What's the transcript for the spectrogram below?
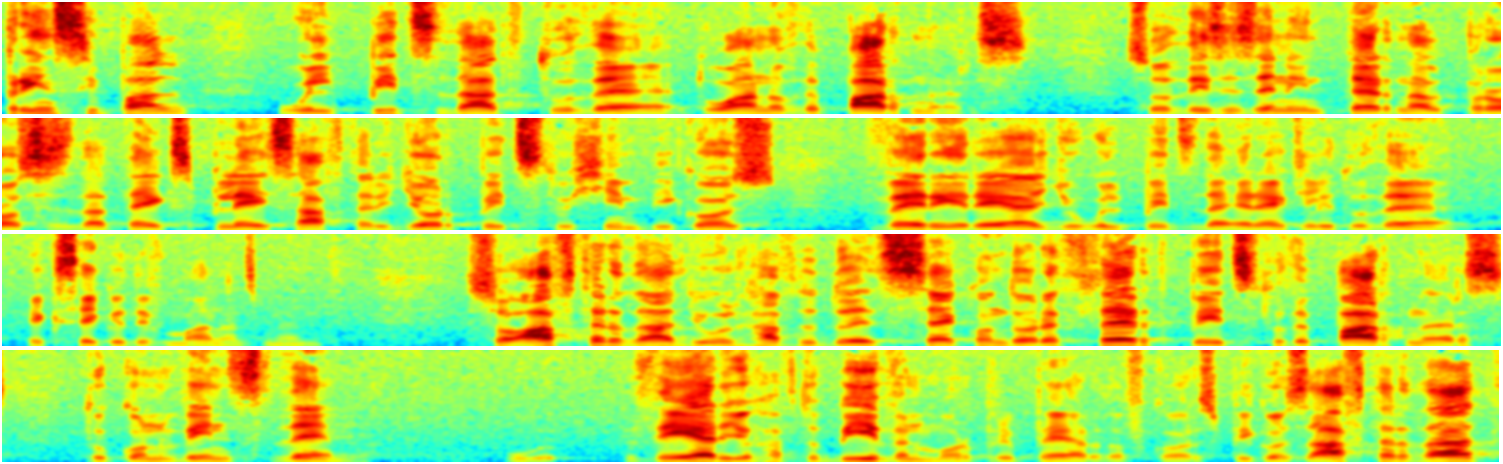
principal will pitch that to, the, to one of the partners. So this is an internal process that takes place after your pitch to him because very rare you will pitch directly to the executive management. So after that, you will have to do a second or a third pitch to the partners to convince them. There you have to be even more prepared, of course, because after that,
